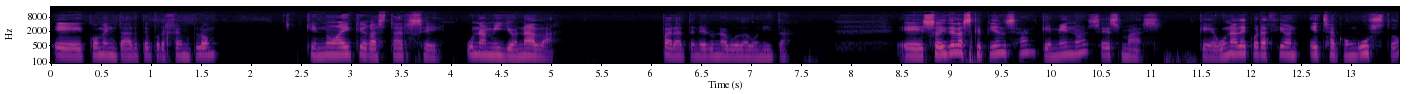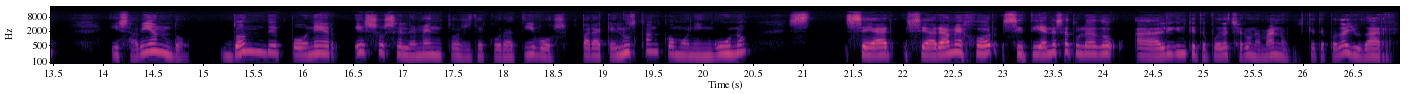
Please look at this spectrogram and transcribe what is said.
eh, comentarte, por ejemplo, que no hay que gastarse una millonada para tener una boda bonita. Eh, soy de las que piensan que menos es más, que una decoración hecha con gusto y sabiendo dónde poner esos elementos decorativos para que luzcan como ninguno, se, har, se, hará mejor si tienes a tu lado a alguien que te pueda echar una mano, que te pueda ayudar.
